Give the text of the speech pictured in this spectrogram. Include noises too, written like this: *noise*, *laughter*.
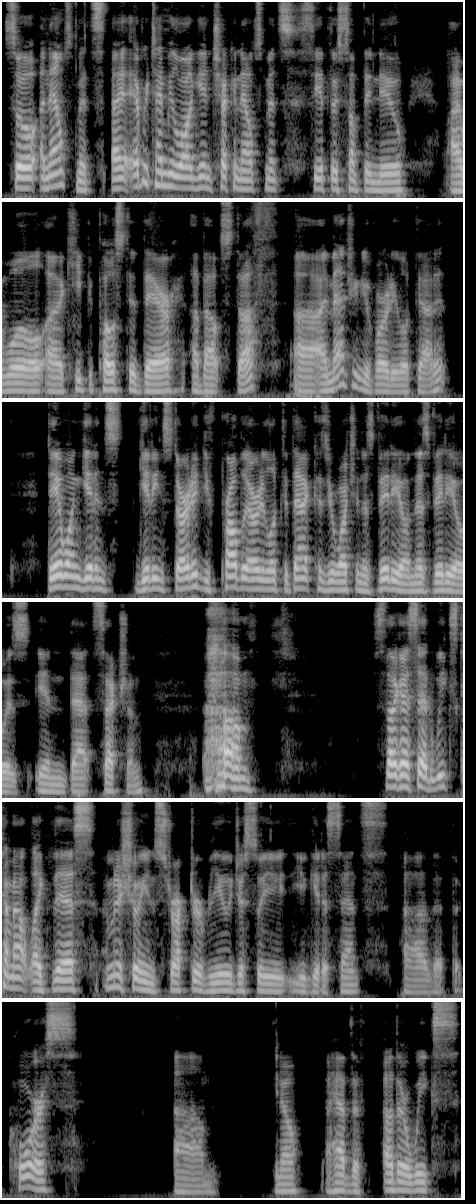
So announcements, uh, every time you log in, check announcements, see if there's something new. I will uh, keep you posted there about stuff. Uh, I imagine you've already looked at it. Day one getting, getting started, you've probably already looked at that because you're watching this video and this video is in that section. *laughs* Um, so like I said, weeks come out like this. I'm going to show you instructor view just so you, you get a sense uh, that the course um, you know, I have the other weeks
